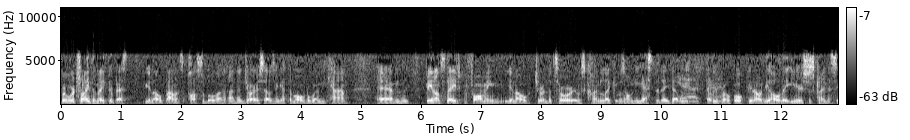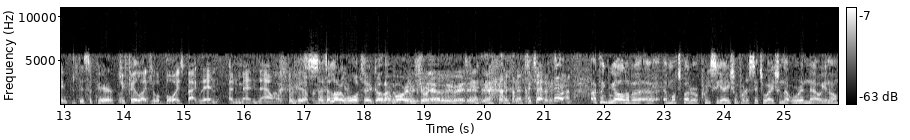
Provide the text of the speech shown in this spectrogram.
we're we're trying to make the best, you know, balance possible and, and enjoy ourselves and get them over when we can. Um, being on stage performing, you know, during the tour, it was kind of like it was only yesterday that Yeah, we that we broke up. You know, the whole eight years just kind of seemed to disappear. Do you feel like you were boys back then and men now? Because there's a lot of water gone We're under more the bridge. immature now than we were then. It's better this time. I think we all have a, a, a much better appreciation for the situation that we're in now, you know.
